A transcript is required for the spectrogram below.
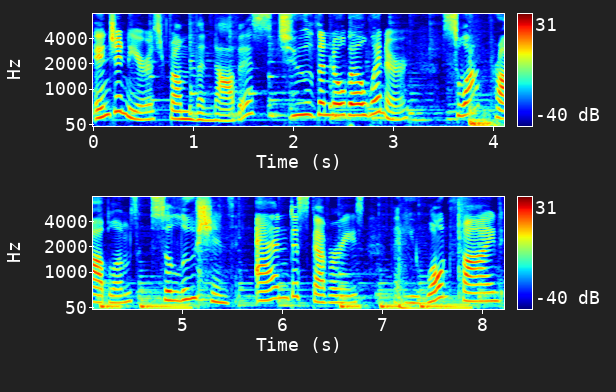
Engineers from the novice to the Nobel winner swap problems, solutions, and discoveries that you won't find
